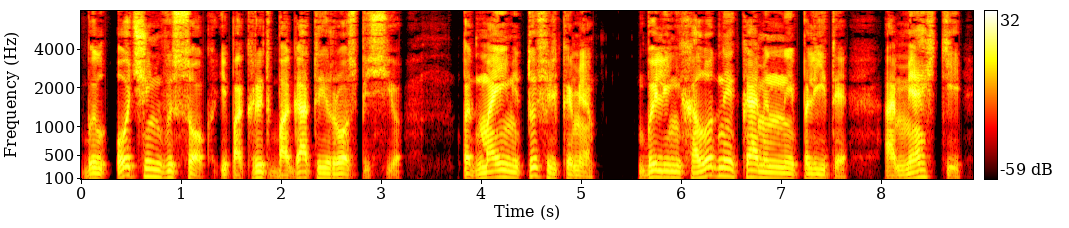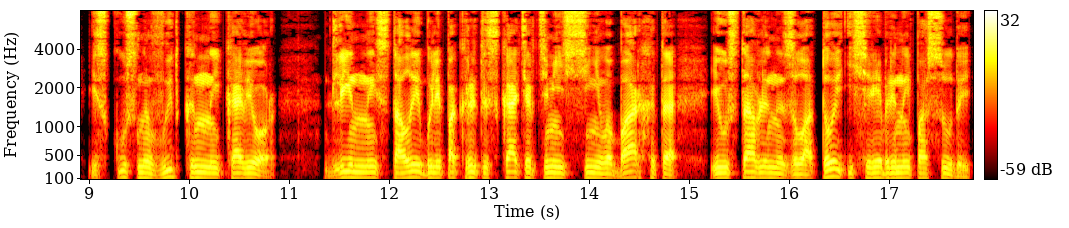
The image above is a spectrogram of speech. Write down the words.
был очень высок и покрыт богатой росписью – Под моими туфельками были не холодные каменные плиты, а мягкий, искусно вытканный ковер. Длинные столы были покрыты скатертями из синего бархата и уставлены золотой и серебряной посудой.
